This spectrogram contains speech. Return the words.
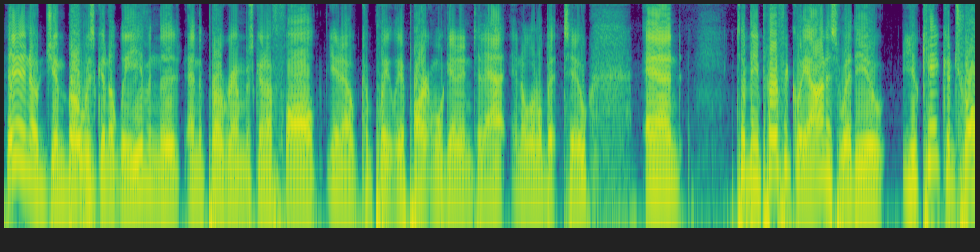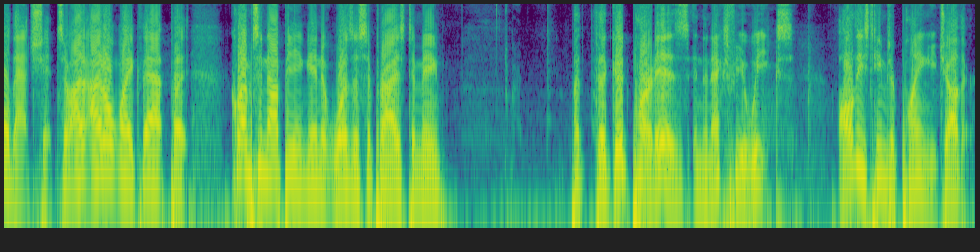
They didn't know Jimbo was going to leave and the and the program was going to fall, you know, completely apart. And we'll get into that in a little bit too. And to be perfectly honest with you, you can't control that shit. So I, I don't like that. But Clemson not being in it was a surprise to me. But the good part is, in the next few weeks, all these teams are playing each other.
